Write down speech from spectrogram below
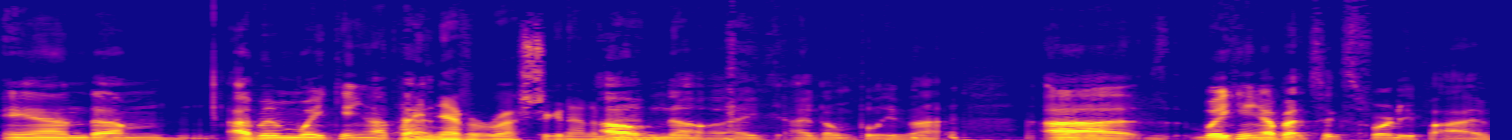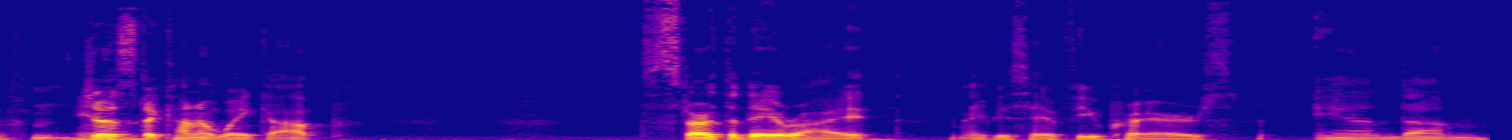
And um, I've been waking up. I never rush to get out of bed. Oh no, I, I don't believe that. Uh, waking up at six forty five just to kind of wake up, start the day right, maybe say a few prayers, and um,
